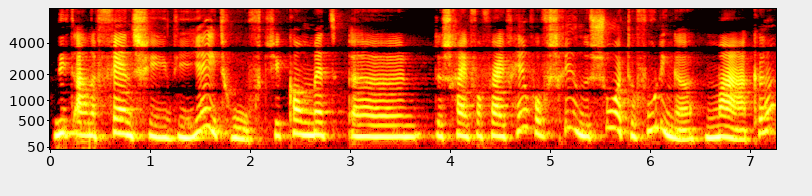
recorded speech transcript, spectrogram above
niet aan een fancy dieet hoeft. Je kan met de schijf van vijf heel veel verschillende soorten voedingen maken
